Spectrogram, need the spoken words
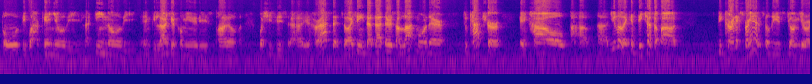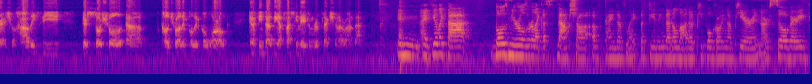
both the Oaxaqueño, the Latino, the and the larger communities part of what she sees uh, her assets. So I think that, that there's a lot more there to capture in how, uh, uh, you know, they can teach us about the current experience of these young generations, how they see their social, uh, cultural, and political world. And I think that'd be a fascinating reflection around that. And I feel like that those murals were like a snapshot of kind of like the feeling that a lot of people growing up here and are still very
